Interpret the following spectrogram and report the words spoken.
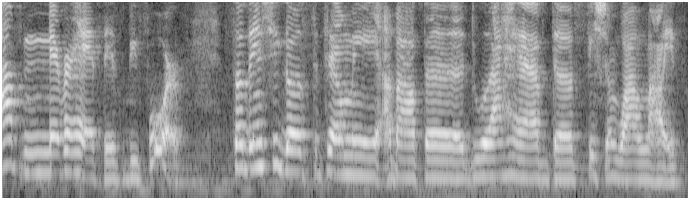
I've never had this before. So then she goes to tell me about the do I have the Fish and Wildlife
